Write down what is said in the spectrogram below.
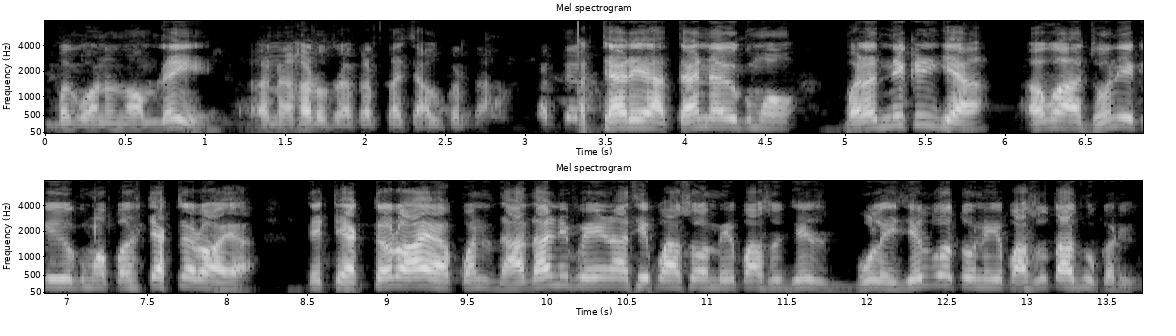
ભગવાનનું નામ લઈ અને હરોતરા કરતા ચાલુ કરતા. અત્યારે અત્યારના યુગમાં બળદ નીકળી ગયા. હવે આધુનિક યુગમાં પણ ટ્રેક્ટરો આવ્યા તે ટ્રેક્ટરો આવ્યા પણ દાદાની પ્રેરણાથી પાછું અમે પાછું જે ભૂલાઈ ગયેલું હતું ને એ પાછું તાજું કર્યું.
